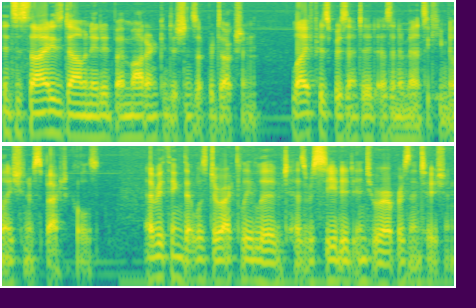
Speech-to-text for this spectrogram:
In societies dominated by modern conditions of production, life is presented as an immense accumulation of spectacles. Everything that was directly lived has receded into a representation.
